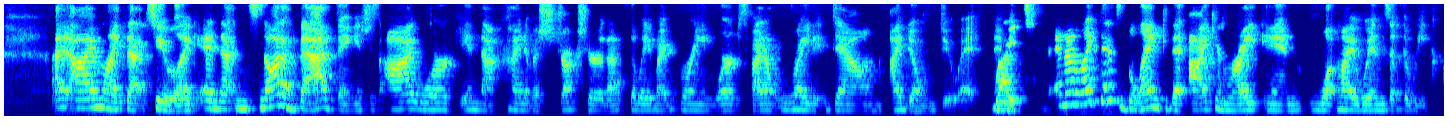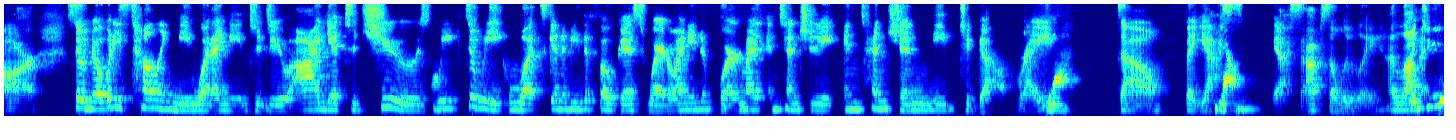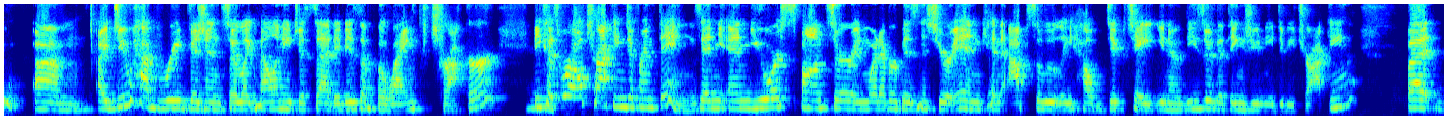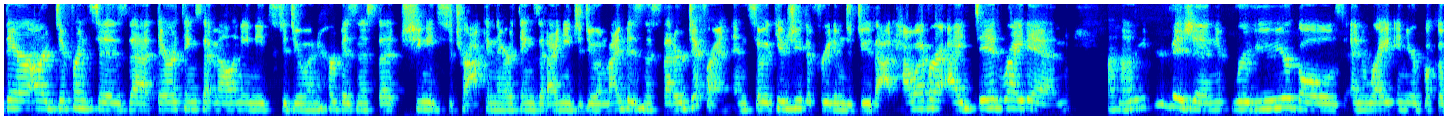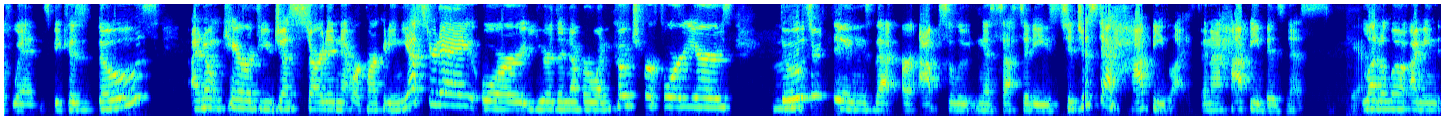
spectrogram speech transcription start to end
and I'm like that too. Like, and it's not a bad thing. It's just I work in that kind of a structure. That's the way my brain works. If I don't write it down, I don't do it. Right. And, and I like that it's blank that I can write in what my wins of the week are. So nobody's telling me what I need to do. I get to choose week to week what's going to be the focus. Where do I need to? Where my intention intention need to go? Right. Yeah. So but yes yeah. yes absolutely i love I it do, um, I do have read vision. So like melanie just said it is a blank tracker mm-hmm. because we're all tracking different things and and your sponsor in whatever business you're in can absolutely help dictate you know these are the things you need to be tracking. But there are differences that there are things that melanie needs to do in her business that she needs to track and there are things that i need to do in my business that are different. And so it gives you the freedom to do that. However i did write in uh-huh. read your vision, review your goals, and write in your book of wins because those. I don't care if you just started network marketing yesterday or you're the number one coach for four years. Mm-hmm. Those are things that are absolute necessities to just a happy life and a happy business, yeah. let alone, I mean,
